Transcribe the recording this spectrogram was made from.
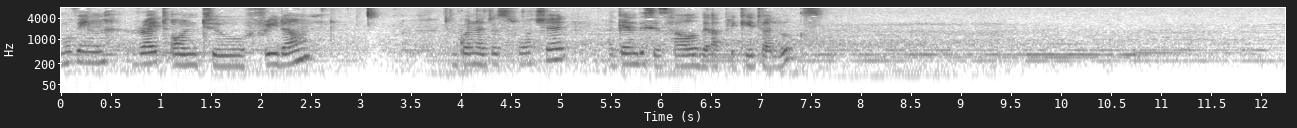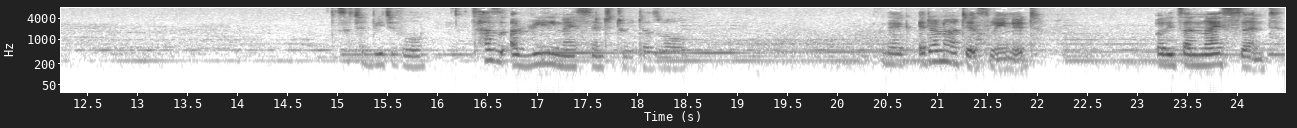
Moving right on to freedom. I'm gonna just swatch it. Again this is how the applicator looks beautiful. It has a really nice scent to it as well. Like I don't know how to explain it but it's a nice scent.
